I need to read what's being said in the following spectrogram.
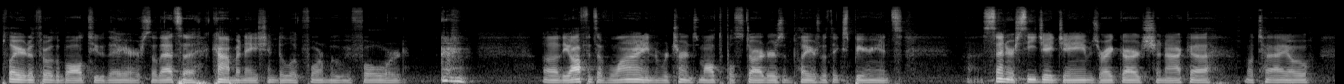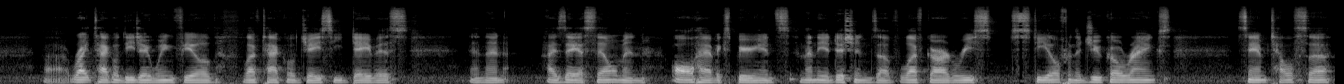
player to throw the ball to there. So that's a combination to look for moving forward. Uh, the offensive line returns multiple starters and players with experience. Uh, center C.J. James, right guard Shanaka Motayo, uh, right tackle DJ Wingfield, left tackle J.C. Davis, and then Isaiah Selman all have experience. And then the additions of left guard Reese Steele from the JUCO ranks, Sam Telsa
